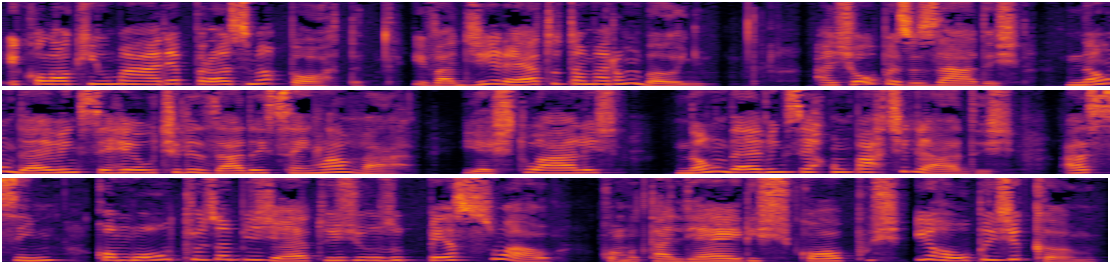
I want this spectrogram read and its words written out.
e coloque em uma área próxima à porta e vá direto tomar um banho. As roupas usadas não devem ser reutilizadas sem lavar e as toalhas não devem ser compartilhadas, assim como outros objetos de uso pessoal, como talheres, copos e roupas de cama.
